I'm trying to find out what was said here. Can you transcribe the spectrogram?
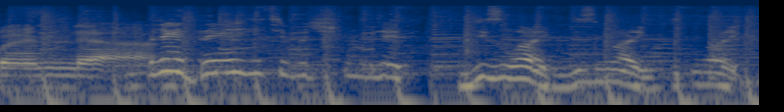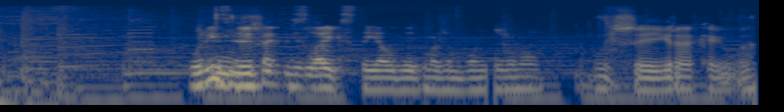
Бля. Блядь, да идите вы что, блядь. Дизлайк, дизлайк, дизлайк. У Ризли и так дизлайк стоял, блядь, можно было нажимать. Лучшая игра, как бы.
